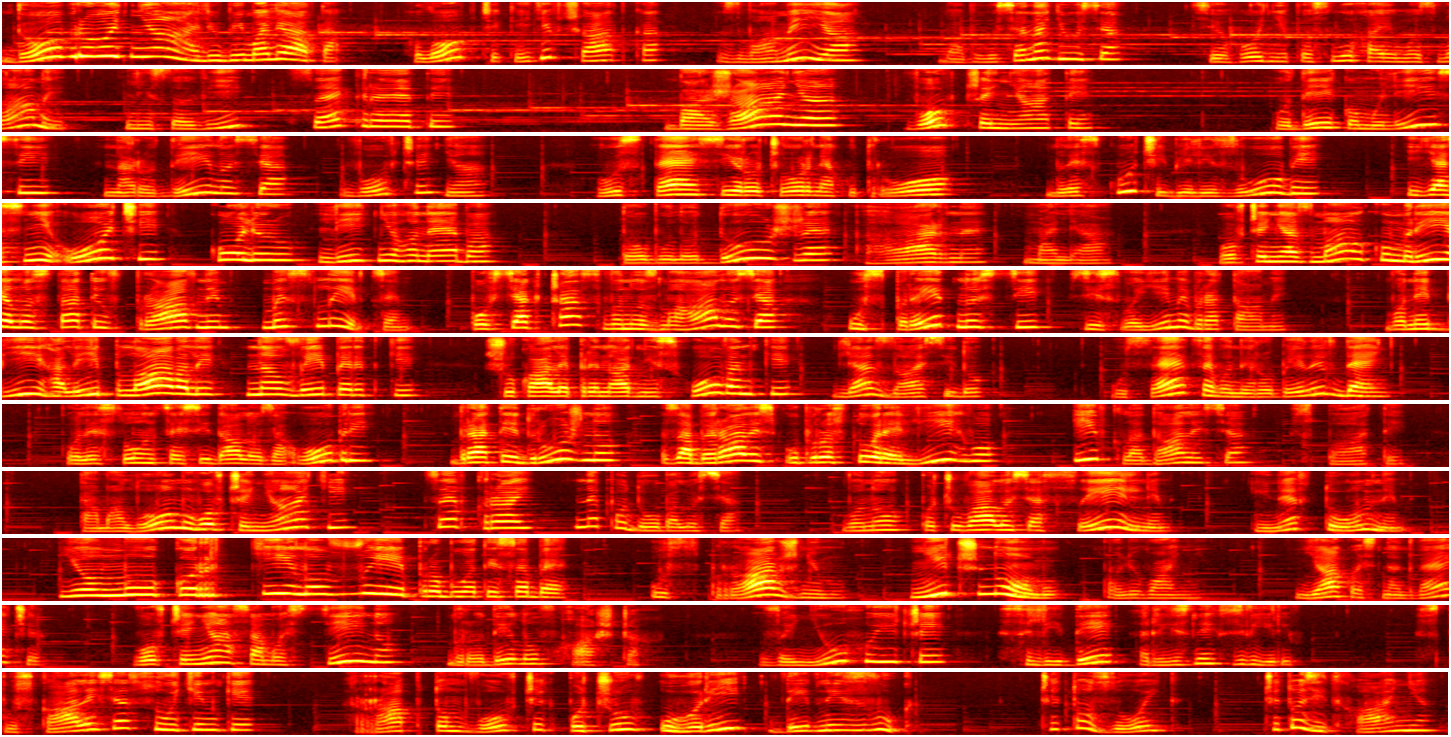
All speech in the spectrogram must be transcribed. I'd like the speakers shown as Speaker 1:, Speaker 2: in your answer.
Speaker 1: Доброго дня, любі малята, хлопчики і дівчатка. З вами я, бабуся Надюся. Сьогодні послухаємо з вами лісові секрети. Бажання вовченяти. У дикому лісі народилося вовченя. Густе сіро-чорне хутро, блискучі білі зуби і ясні очі кольору літнього неба. То було дуже гарне маля. Вовченя змалку мріяло стати вправним мисливцем. Повсякчас воно змагалося у спритності зі своїми братами. Вони бігали і плавали наввипередки, шукали принадні схованки для засідок. Усе це вони робили вдень. Коли сонце сідало за обрій, брати дружно забирались у просторе лігво і вкладалися спати. Та малому вовченяті це вкрай не подобалося. Воно почувалося сильним і невтомним. Йому кортіло випробувати себе у справжньому нічному полюванні. Якось надвечір вовченя самостійно бродило в хащах, винюхуючи сліди різних звірів. Спускалися сутінки. Раптом вовчик почув угорі дивний звук. Чи то зойк, чи то зітхання.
